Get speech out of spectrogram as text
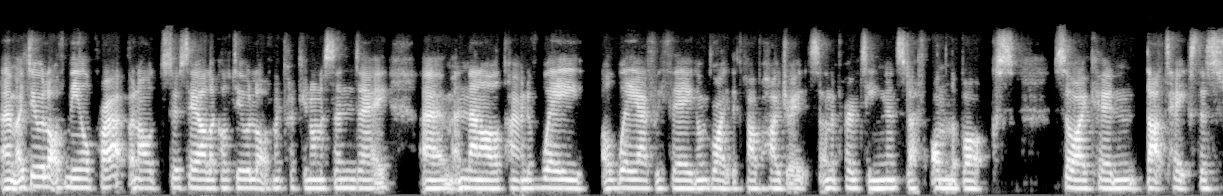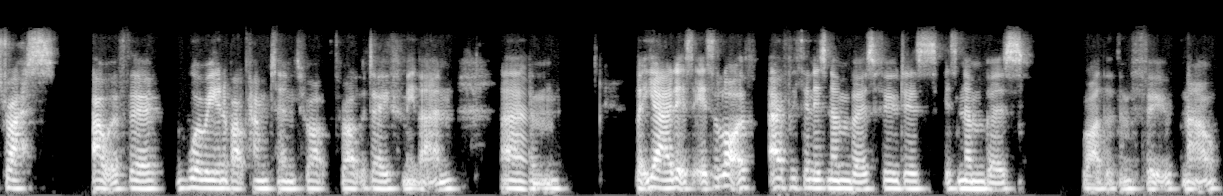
Um, I do a lot of meal prep, and I'll so say I'll like I'll do a lot of my cooking on a Sunday, um, and then I'll kind of weigh I'll weigh everything and write the carbohydrates and the protein and stuff on the box, so I can that takes the stress out of the worrying about counting throughout throughout the day for me then. Um, but yeah, it is it's a lot of everything is numbers. Food is is numbers rather than food now.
